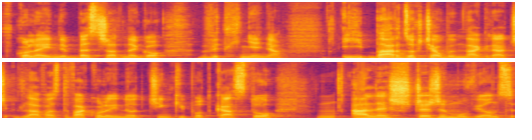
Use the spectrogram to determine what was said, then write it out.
w kolejny bez żadnego wytchnienia. I bardzo chciałbym nagrać dla Was dwa kolejne odcinki podcastu, ale szczerze mówiąc,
